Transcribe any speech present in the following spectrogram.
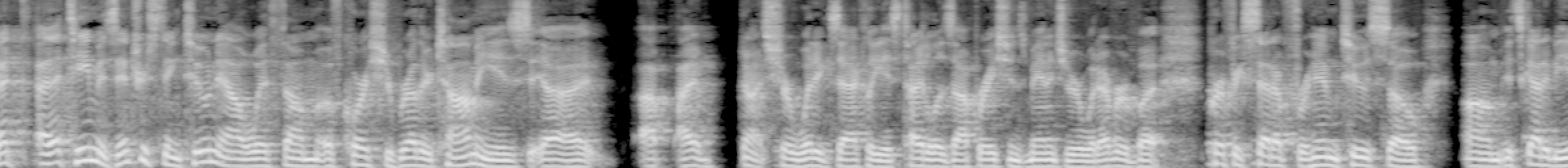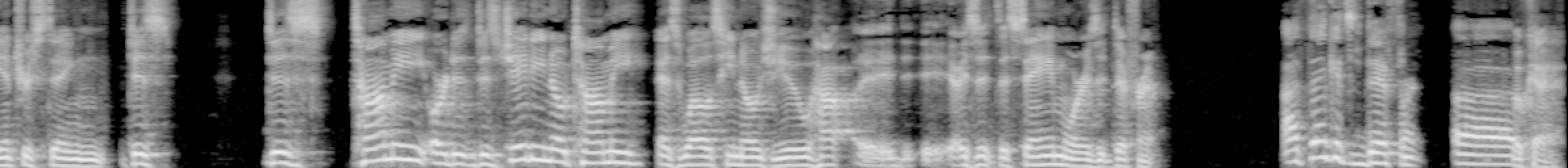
That uh, that team is interesting too now. With um, of course, your brother Tommy is. Uh, op- I'm not sure what exactly his title is, operations manager or whatever, but perfect setup for him too. So um, it's got to be interesting. Does does Tommy or does, does JD know Tommy as well as he knows you? How uh, is it the same or is it different? I think it's different. Uh Okay.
